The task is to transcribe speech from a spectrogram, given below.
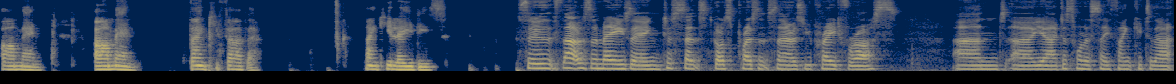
Amen. Amen. Thank you, Father. Thank you, ladies. So that was amazing. Just sensed God's presence there as you prayed for us. And uh, yeah, I just want to say thank you to that.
